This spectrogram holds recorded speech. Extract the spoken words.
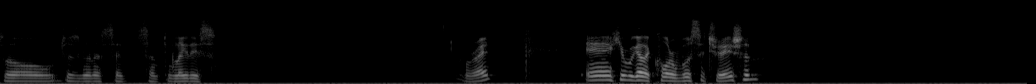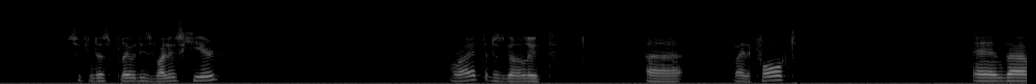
so just gonna set something like this. Alright. And here we got a color boost saturation so you can just play with these values here. Alright I'm just gonna leave it uh, by default. And uh,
